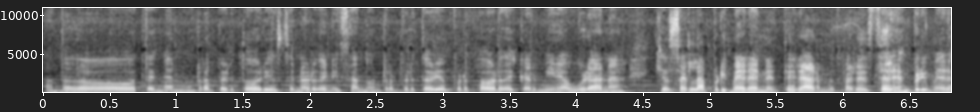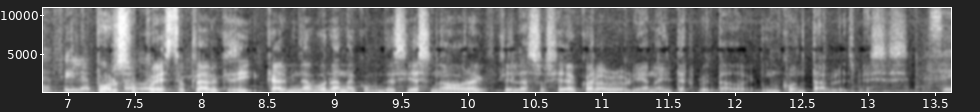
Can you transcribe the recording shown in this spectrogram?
Cuando tengan un repertorio, estén organizando un repertorio, por favor, de Carmina Burana, quiero ser la primera en enterarme para estar en primera fila. Por, supuesto, claro que sí. Carmina Burana, como decía, es una obra que la Sociedad Coral ha interpretado incontables veces. Sí,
